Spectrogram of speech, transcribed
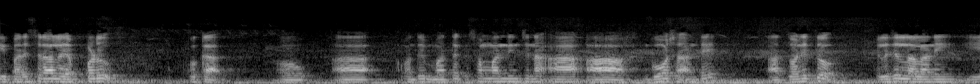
ఈ పరిసరాలు ఎప్పుడూ ఒక అంటే మతకు సంబంధించిన ఆ ఆ ఘోష అంటే ఆ ధ్వనితో విలజిల్లాలని ఈ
